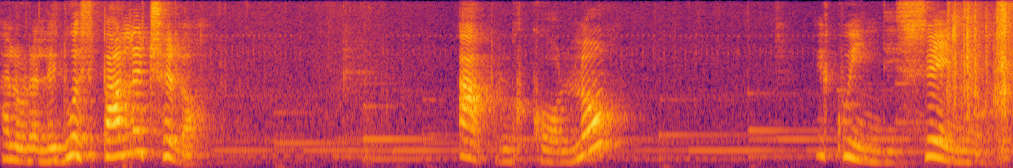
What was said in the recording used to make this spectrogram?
Allora le due spalle ce l'ho. Apro il collo e quindi segno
